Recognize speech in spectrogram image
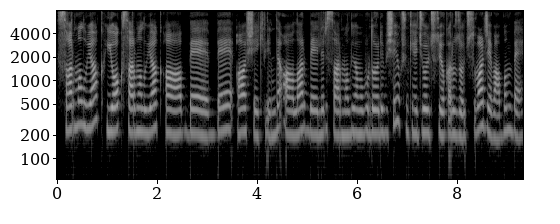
Sarmal uyak yok. Sarmal uyak a, b, b, a şeklinde a'lar b'leri sarmalıyor ama burada öyle bir şey yok çünkü hece ölçüsü yok. Aruz ölçüsü var. Cevabım b.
